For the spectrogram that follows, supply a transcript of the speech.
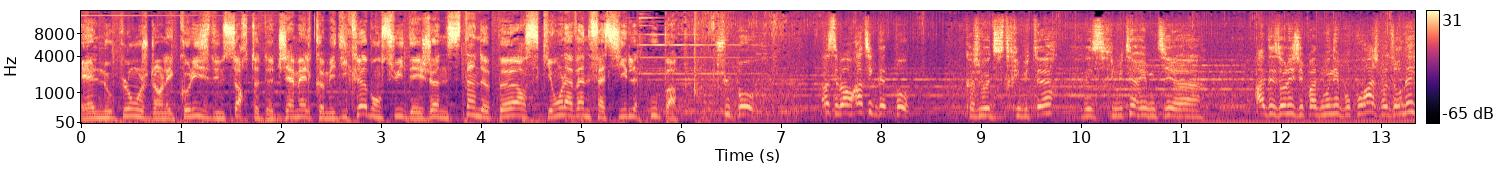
et elle nous plonge dans les coulisses d'une sorte de Jamel Comedy Club. On suit des jeunes stand-uppers qui ont la vanne facile ou pas. Je suis pauvre. Ah, c'est pas pratique d'être pauvre. Quand je vais au distributeur, le distributeur il me dit euh, Ah désolé, j'ai pas de monnaie, bon courage, bonne journée.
